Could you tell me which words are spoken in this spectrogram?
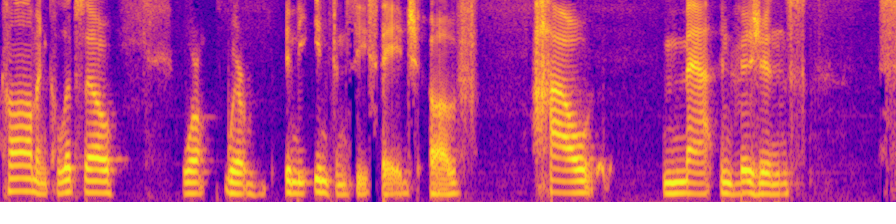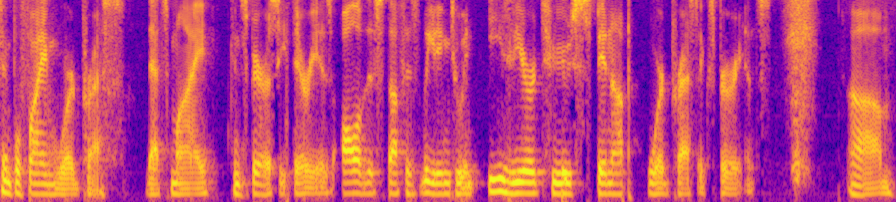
.com and Calypso, we're we're in the infancy stage of how Matt envisions simplifying WordPress. That's my conspiracy theory is all of this stuff is leading to an easier to spin up WordPress experience. Um,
